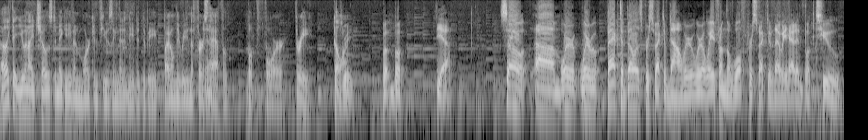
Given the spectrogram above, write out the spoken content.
I like that you and I chose to make it even more confusing than it needed to be by only reading the first Yeah. half of book four, three. Go Three, on. book, book, yeah. So um, we're we're back to Bella's perspective now. We're we're away from the wolf perspective that we had in book two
